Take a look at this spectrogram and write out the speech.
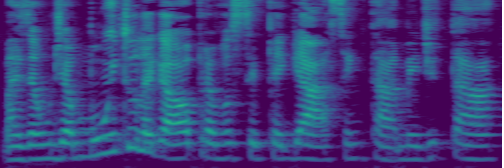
Mas é um dia muito legal para você pegar, sentar, meditar.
